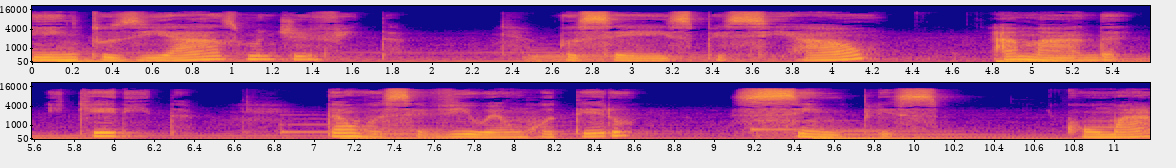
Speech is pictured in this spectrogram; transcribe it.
e entusiasmo de vida. Você é especial, amada e querida. Então você viu, é um roteiro simples, com uma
